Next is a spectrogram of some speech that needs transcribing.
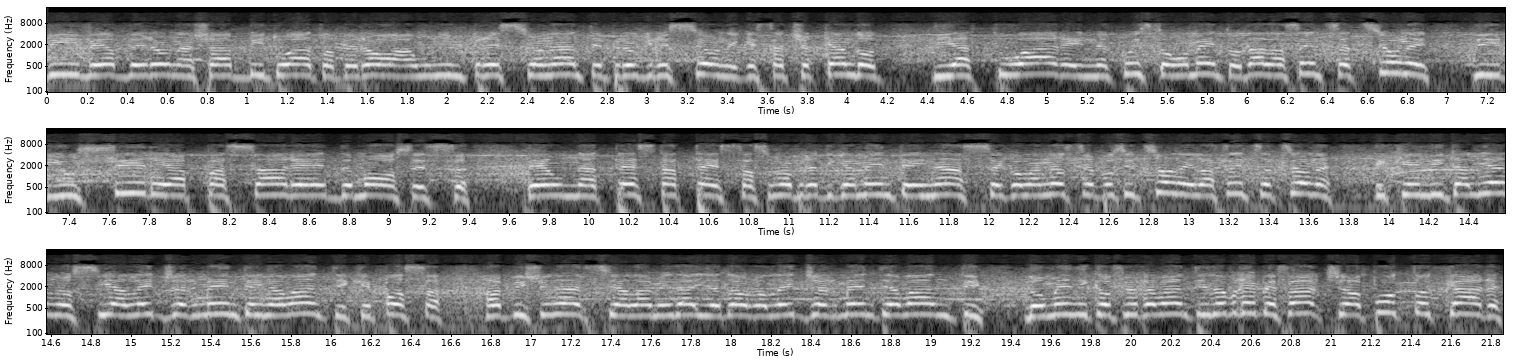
vive a Verona ci ha abituato però a un'impressionante progressione che sta cercando di attuare in questo momento. Dà la sensazione di riuscire a passare Ed Moses. È una testa a testa, sono praticamente in asse con la nostra posizione. La sensazione è che l'italiano sia leggermente in avanti e che possa avvicinarsi alla medaglia d'oro leggermente avanti. Domenico Fioravanti dovrebbe farcela, può toccare,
